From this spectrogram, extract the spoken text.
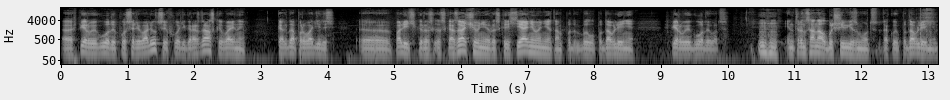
э, в первые годы после революции, в ходе гражданской войны, когда проводились э, политика расказачивания, раскрестьянивания, там было подавление в первые годы вот угу. интернационал-большевизм, вот такое подавление.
